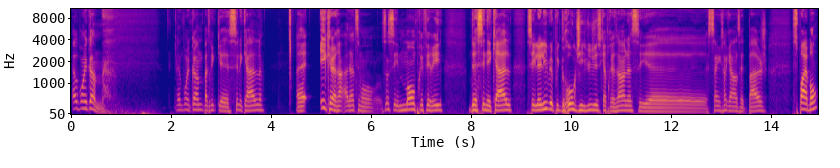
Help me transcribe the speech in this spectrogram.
L.com. L.com, Patrick Sénécal. Écœurant. C'est mon, ça, c'est mon préféré de Sénécal. C'est le livre le plus gros que j'ai lu jusqu'à présent. C'est euh, 547 pages. Super bon.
